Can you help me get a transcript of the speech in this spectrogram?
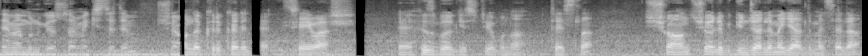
Hemen bunu göstermek istedim. Şu anda Kırıkkale'de şey var. e, hız bölgesi diyor buna Tesla. Şu an şöyle bir güncelleme geldi mesela.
